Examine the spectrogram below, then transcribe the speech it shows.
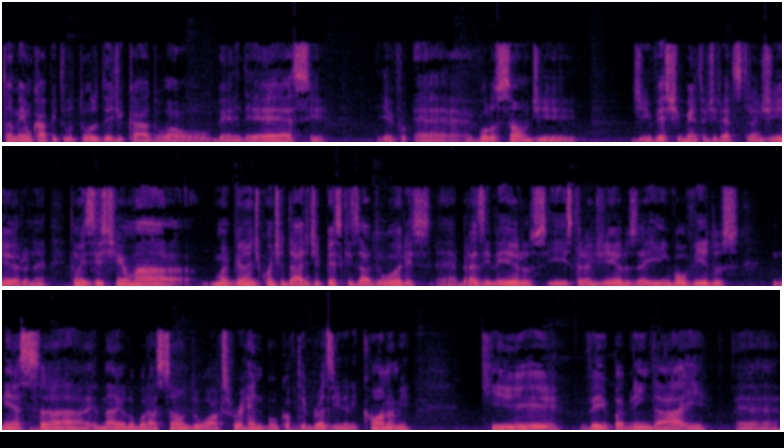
também um capítulo todo dedicado ao BNDES, é, evolução de, de investimento direto estrangeiro, né? Então existe uma, uma grande quantidade de pesquisadores é, brasileiros e estrangeiros aí envolvidos nessa na elaboração do Oxford Handbook of the Brazilian Economy, que veio para brindar aí é,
